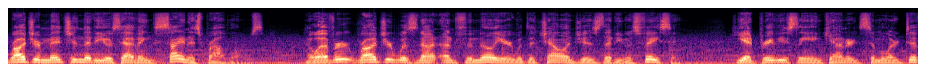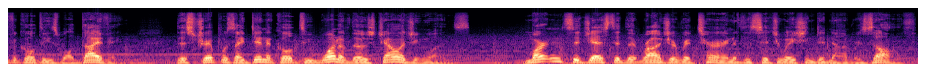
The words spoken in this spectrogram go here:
Roger mentioned that he was having sinus problems. However, Roger was not unfamiliar with the challenges that he was facing. He had previously encountered similar difficulties while diving. This trip was identical to one of those challenging ones. Martyn suggested that Roger return if the situation did not resolve.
